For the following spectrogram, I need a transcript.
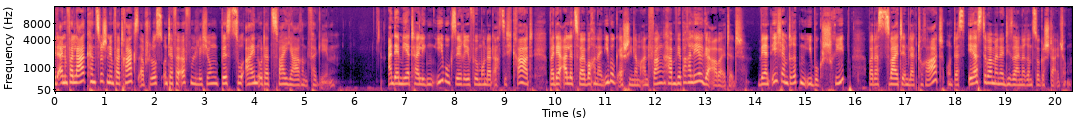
Mit einem Verlag kann zwischen dem Vertragsabschluss und der Veröffentlichung bis zu ein oder zwei Jahren vergehen. An der mehrteiligen E-Book-Serie 580 Grad, bei der alle zwei Wochen ein E-Book erschien am Anfang, haben wir parallel gearbeitet. Während ich am dritten E-Book schrieb, war das zweite im Lektorat und das erste bei meiner Designerin zur Gestaltung.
